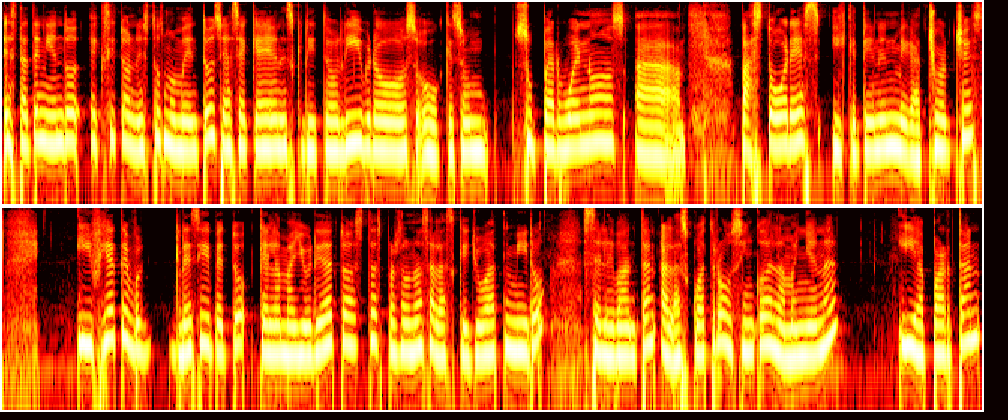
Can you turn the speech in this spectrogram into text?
está teniendo éxito en estos momentos, ya sea que hayan escrito libros o que son súper buenos uh, pastores y que tienen megachurches. Y fíjate, Grecia y Beto, que la mayoría de todas estas personas a las que yo admiro se levantan a las 4 o 5 de la mañana y apartan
